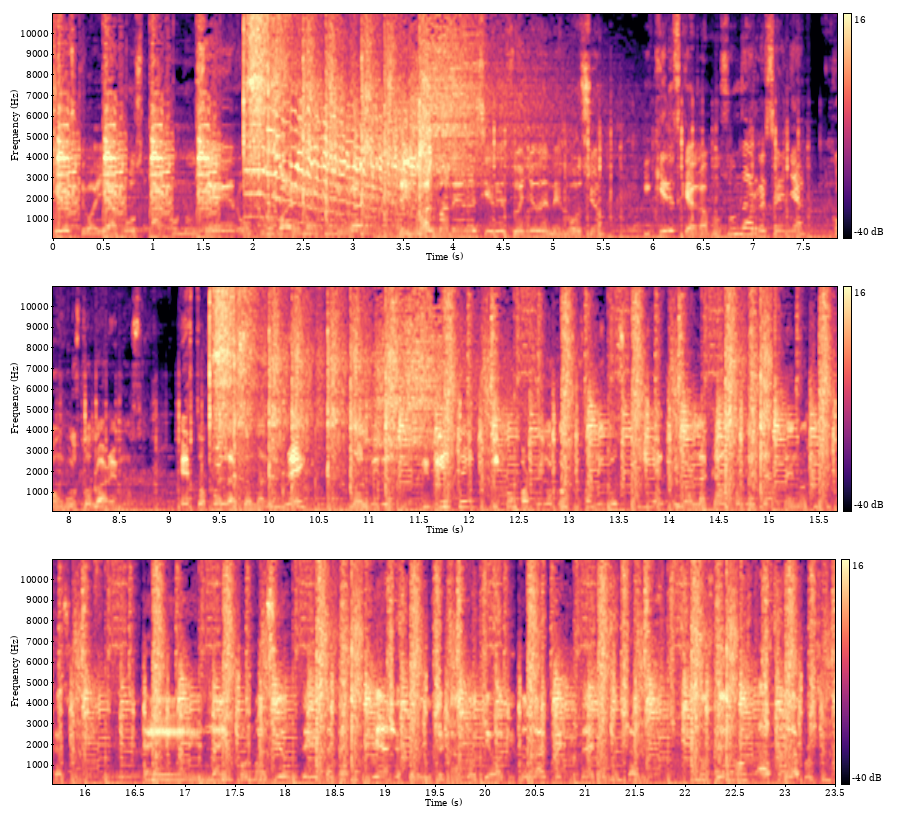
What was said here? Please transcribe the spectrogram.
quieres que vayamos a conocer o probar en algún lugar. De igual manera si eres dueño de negocio y quieres que hagamos una reseña con gusto lo haremos. Esto fue la zona del break no olvides suscribirte y compartirlo con tus amigos y activar la campanita de notificaciones eh, la información de esta cafetería la estaremos dejando aquí abajito en la cajita de comentarios nos vemos hasta la próxima.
